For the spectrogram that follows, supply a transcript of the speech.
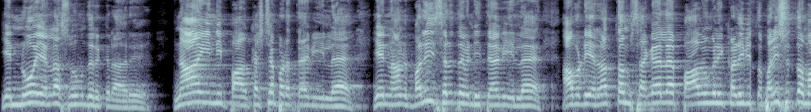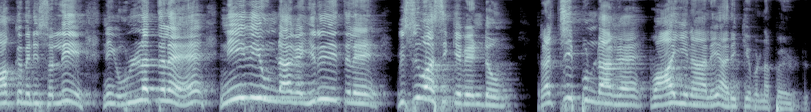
என் நோய் எல்லாம் சுமந்து இருக்கிறாரு நான் இனி பா கஷ்டப்பட தேவையில்லை. என் நான் பலி செலுத்த வேண்டிய தேவையில்லை. அவருடைய ரத்தம் சகல பாவங்களை கழுவி பரிசுத்தமாக்கும் என்று சொல்லி நீங்க உள்ளத்துல நீதி உண்டாக இருதயத்திலே விசுவாசிக்க வேண்டும். ரட்சிப்புண்டாக வாயினாலே அறிக்கை பண்ண வேண்டும்.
